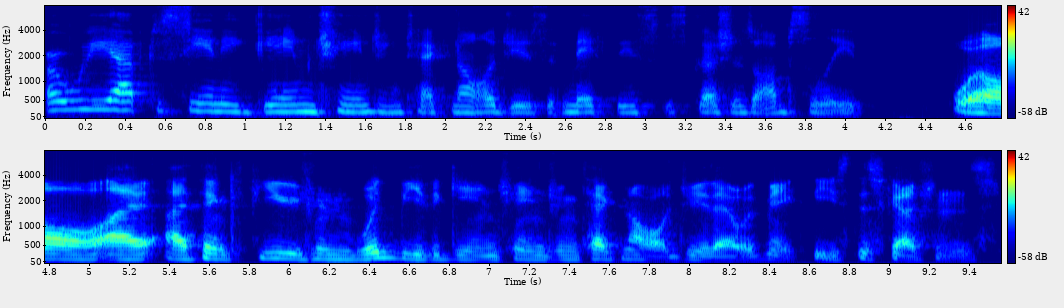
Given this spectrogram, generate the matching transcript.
Are we apt to see any game changing technologies that make these discussions obsolete? Well, I, I think fusion would be the game changing technology that would make these discussions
